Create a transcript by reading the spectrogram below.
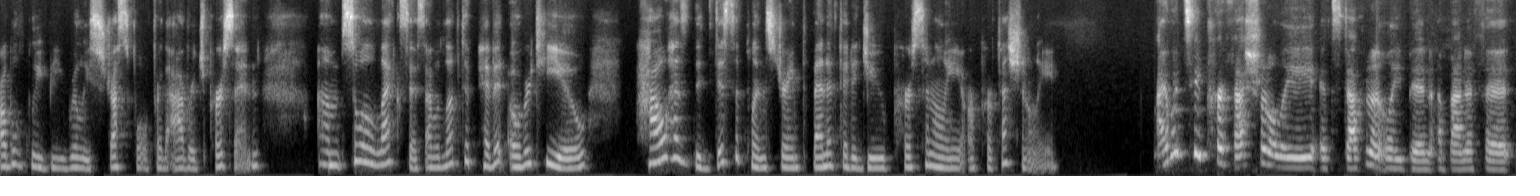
probably be really stressful for the average person. Um, so, Alexis, I would love to pivot over to you. How has the discipline strength benefited you personally or professionally? I would say professionally, it's definitely been a benefit.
